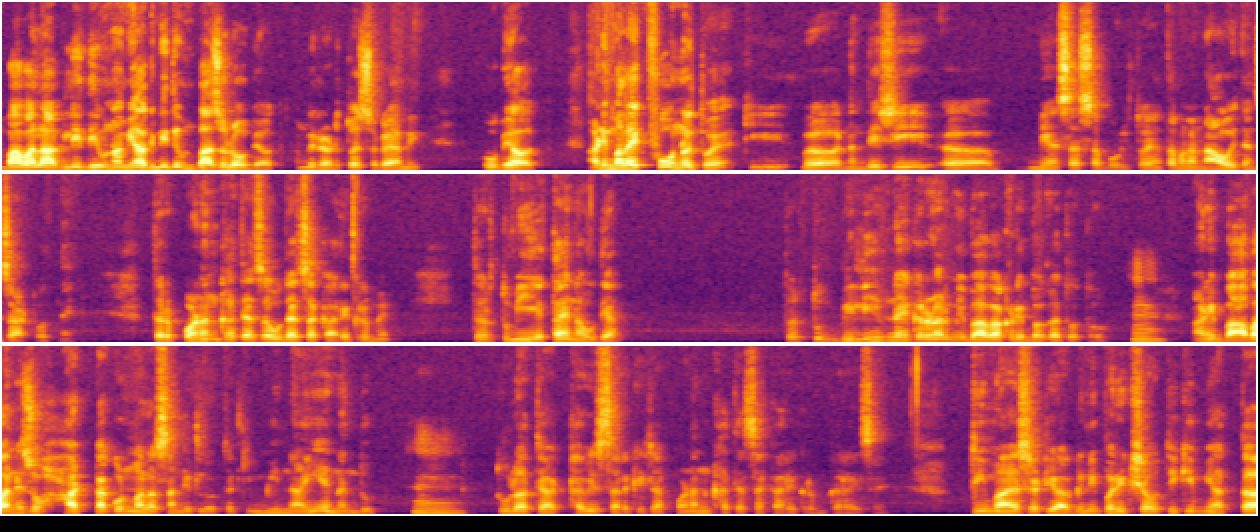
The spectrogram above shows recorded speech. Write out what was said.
बाबाला अग्नी देऊन आम्ही अग्नी देऊन बाजूला उभे आहोत. आम्ही रडतोय सगळे आम्ही उभे आहोत. आणि मला एक फोन येतोय की नंदेशजी मी असं असं बोलतोय आता मला नावही त्यांचं आठवत नाही. तर पणन खात्याचा उद्याचा कार्यक्रम आहे. तर तुम्ही येताय ना उद्या? तर तू बिलीव्ह नाही करणार मी बाबाकडे बघत होतो. आणि बाबाने जो हात टाकून मला सांगितलं होतं की मी नाही आहे नंदू. तुला त्या अठ्ठावीस तारखेच्या पणन खात्याचा कार्यक्रम करायचा आहे ती माझ्यासाठी अग्निपरीक्षा होती की मी आत्ता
